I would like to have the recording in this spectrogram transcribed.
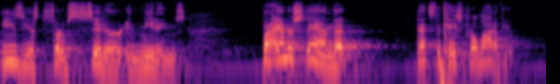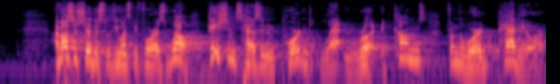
easiest sort of sitter in meetings, but I understand that that's the case for a lot of you. I've also shared this with you once before as well. Patience has an important Latin root. It comes from the word patior,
